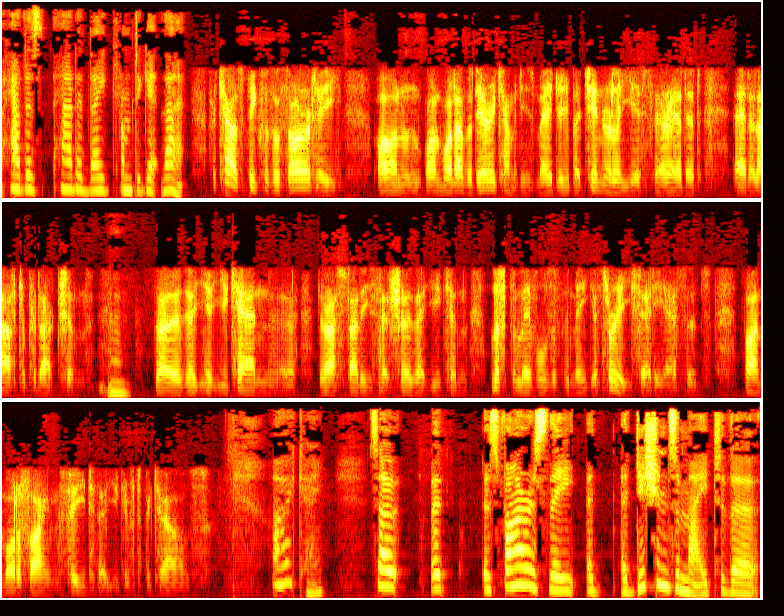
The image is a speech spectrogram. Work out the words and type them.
how does, how did they come to get that? I can't speak with authority on, on what other dairy companies may do, but generally, yes, they're added, added after production. Mm. So that you, you can, uh, there are studies that show that you can lift the levels of the omega-3 fatty acids by modifying the feed that you give to the cows. Okay. So, as far as the additions are made to the,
